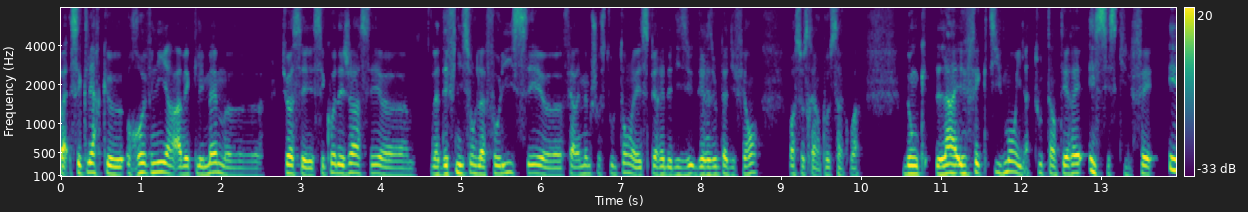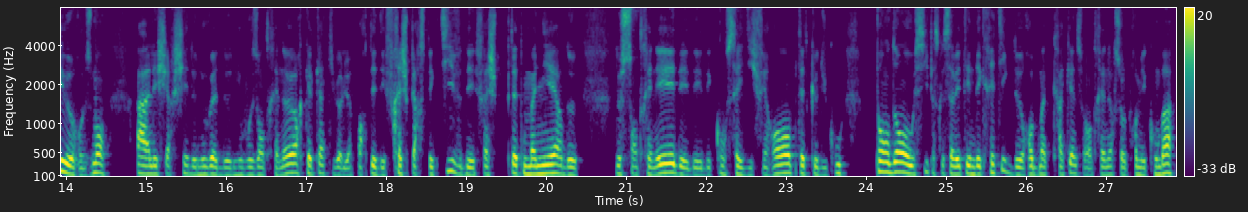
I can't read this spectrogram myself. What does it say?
bah, c'est clair que revenir avec les mêmes, euh, tu vois, c'est quoi déjà? C'est euh, la définition de la folie, c'est faire les mêmes choses tout le temps et espérer des, résultats différents. ce serait un peu ça, quoi. Donc là, effectivement, il a tout intérêt, et c'est ce qu'il fait, et heureusement, à aller chercher de, nouvelles, de nouveaux entraîneurs, quelqu'un qui va lui apporter des fraîches perspectives, des fraîches peut-être manières de, s'entraîner, des, conseils différents, peut-être que du coup, pendant aussi, parce que ça avait été une des critiques de Rob McCracken, son entraîneur sur le premier combat,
